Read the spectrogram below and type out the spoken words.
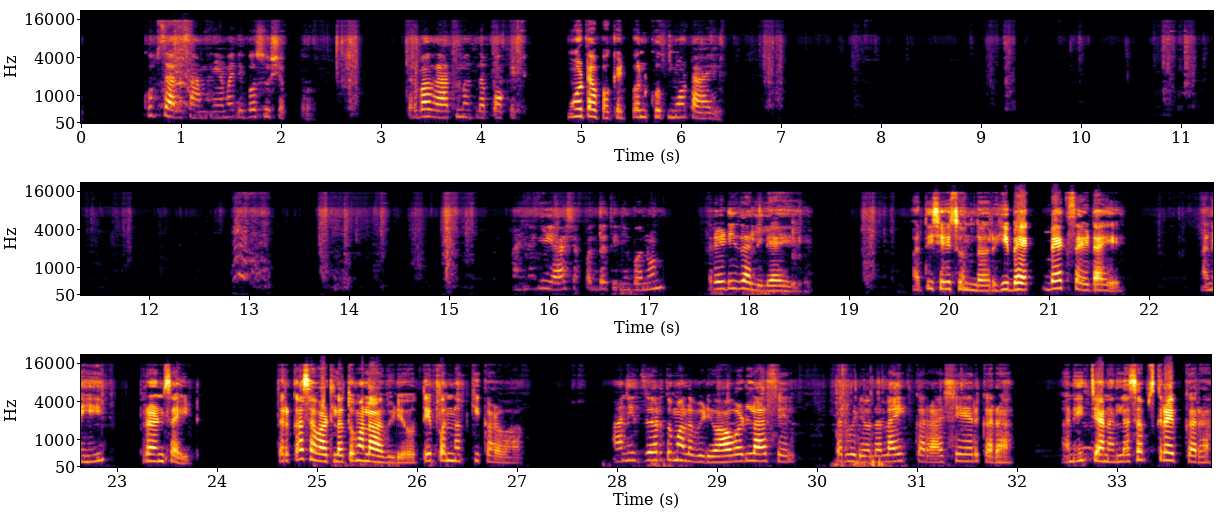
खूप सारं सामान यामध्ये बसू शकतो. तर बघा आतमधला पॉकेट मोठा पॉकेट पण खूप मोठा आहे. फायनली अशा पद्धतीने बनवून रेडी झालेली आहे. अतिशय सुंदर. ही बॅक बॅक साईड आहे. आणि ही फ्रंट साईड. तर कसा वाटला तुम्हाला हा व्हिडिओ? ते पण नक्की कळवा. आणि जर तुम्हाला व्हिडिओ आवडला असेल तर व्हिडिओला लाईक करा शेअर करा आणि चॅनलला सबस्क्राईब करा.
